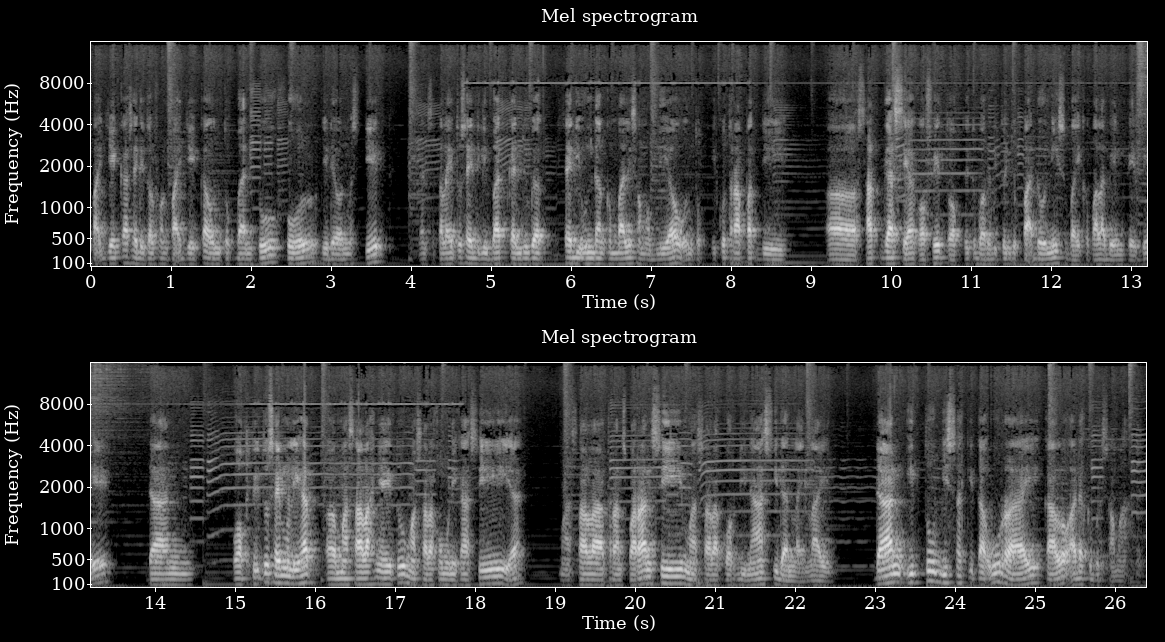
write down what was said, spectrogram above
Pak JK, saya ditelepon Pak JK untuk bantu full di Dewan Masjid. Dan setelah itu saya dilibatkan juga, saya diundang kembali sama beliau untuk ikut rapat di eh, Satgas ya COVID. Waktu itu baru ditunjuk Pak Doni sebagai Kepala BNPB. Dan waktu itu saya melihat eh, masalahnya itu masalah komunikasi ya, masalah transparansi, masalah koordinasi dan lain-lain. Dan itu bisa kita urai kalau ada kebersamaan.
